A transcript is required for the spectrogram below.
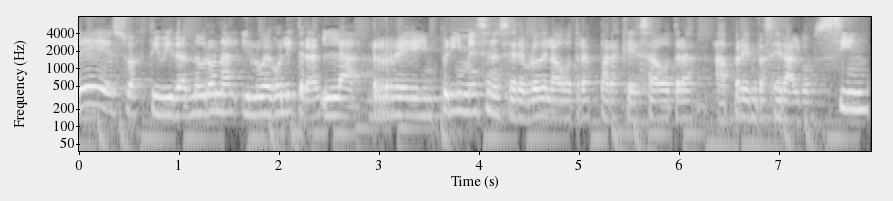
lee su actividad neuronal y luego literal la reimprimes en el cerebro de la otra para que esa otra aprenda a hacer algo sin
